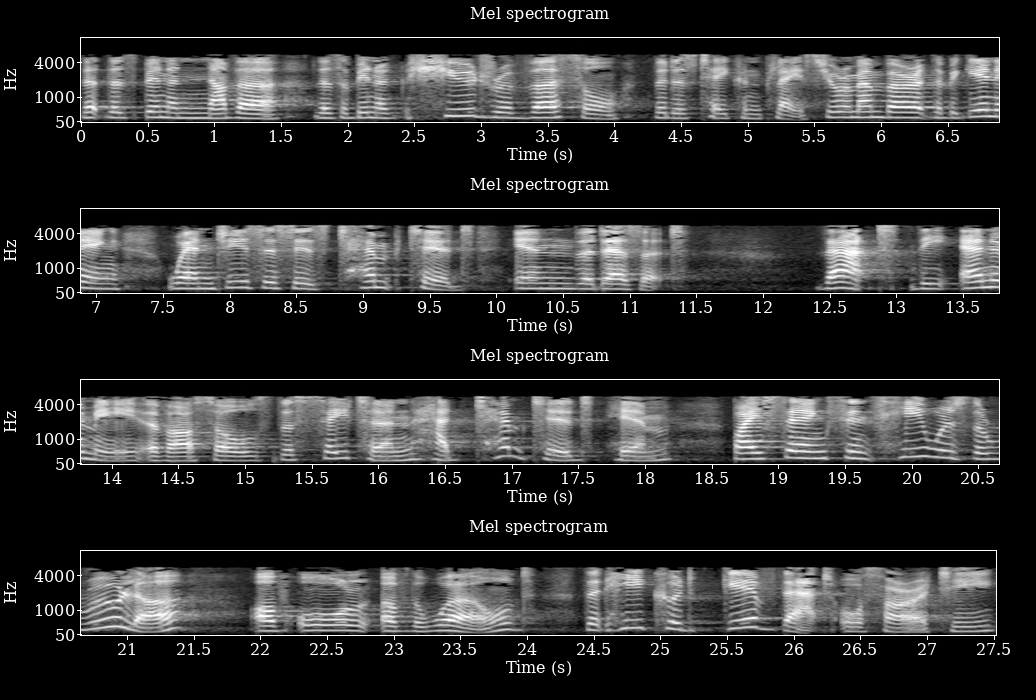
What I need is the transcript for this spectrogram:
that there's been another, there's been a huge reversal that has taken place. You remember at the beginning when Jesus is tempted in the desert, that the enemy of our souls, the Satan, had tempted him by saying since he was the ruler of all of the world, that he could give that authority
